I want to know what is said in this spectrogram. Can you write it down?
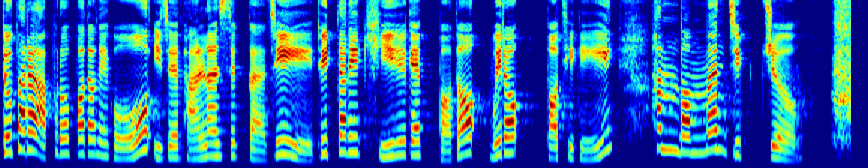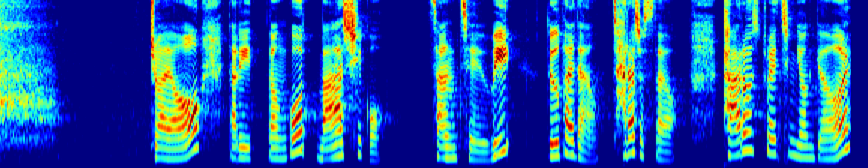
두 팔을 앞으로 뻗어내고 이제 밸런스까지 뒷다리 길게 뻗어 위로 버티기. 한 번만 집중 후. 좋아요. 다리 있던 곳 마시고 상체 위 두 팔 다운. 잘하셨어요. 바로 스트레칭 연결.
